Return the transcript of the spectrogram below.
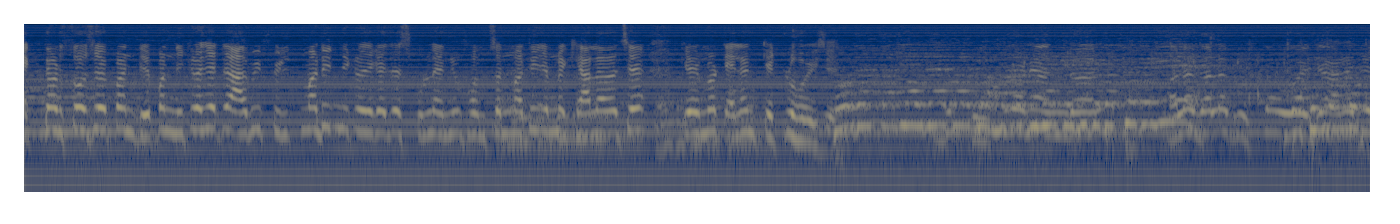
એક્ટર્સો છે પણ જે પણ નીકળે છે તે આવી ફિલ્ડમાંથી જ નીકળે છે કે જે સ્કૂલના એન્યુઅલ ફંક્શનમાંથી જ એમને ખ્યાલ આવે છે. કે એમનો ટેલેન્ટ કેટલું હોય છે. અલગ અલગ ઉત્સવ હોય છે અને જે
